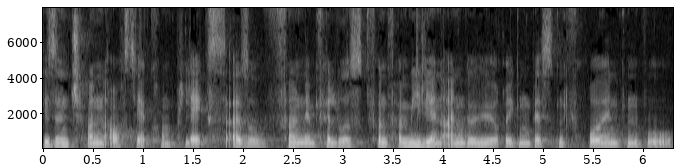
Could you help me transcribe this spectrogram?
die sind schon auch sehr komplex. Also von dem Verlust von Familienangehörigen, besten Freunden, wo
